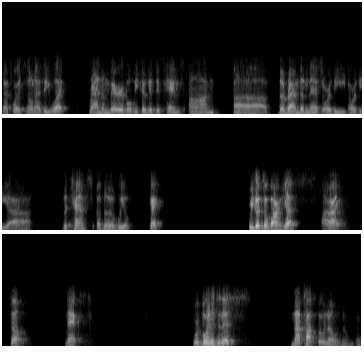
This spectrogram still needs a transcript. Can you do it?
That's why it's known as a what? Random variable because it depends on uh, the randomness or the or the uh, the chance of the wheel. Okay. We good so far? Yes. All right. So next, we're going into this. Not Costco. No, no. no.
